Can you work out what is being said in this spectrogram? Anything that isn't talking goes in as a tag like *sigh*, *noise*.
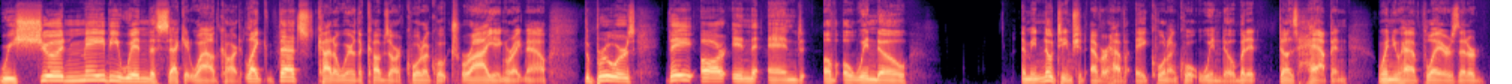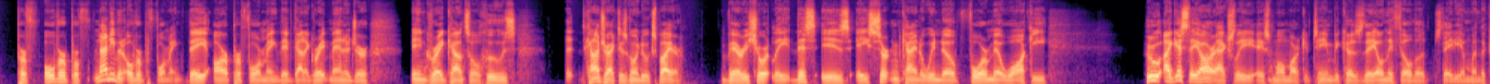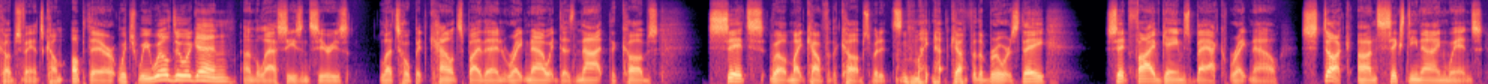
we should maybe win the second wild card. Like that's kind of where the Cubs are, quote unquote, trying right now. The Brewers, they are in the end of a window. I mean, no team should ever have a quote unquote window, but it does happen when you have players that are perf- over not even overperforming. They are performing. They've got a great manager in Greg Counsell whose uh, contract is going to expire very shortly. This is a certain kind of window for Milwaukee who I guess they are actually a small market team because they only fill the stadium when the Cubs fans come up there, which we will do again on the last season series Let's hope it counts by then. Right now, it does not. The Cubs sit, well, it might count for the Cubs, but it *laughs* might not count for the Brewers. They sit five games back right now, stuck on 69 wins,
